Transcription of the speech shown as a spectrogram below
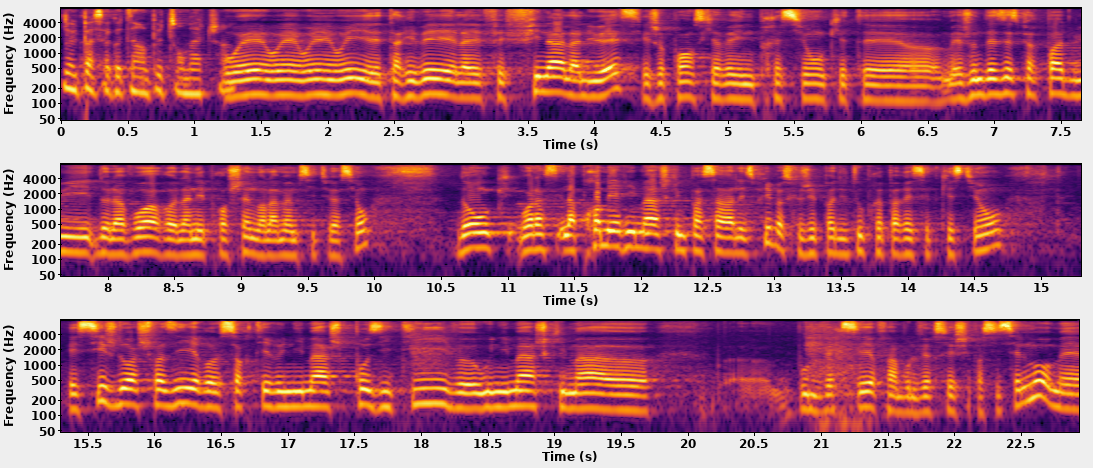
Elle passe à côté un peu de son match. hein. Oui, oui, oui, oui. Elle est arrivée, elle avait fait finale à l'US et je pense qu'il y avait une pression qui était. euh, mais je ne désespère pas de, lui, de la voir euh, l'année prochaine dans la même situation. Donc voilà, c'est la première image qui me passe à l'esprit parce que j'ai pas du tout préparé cette question. Et si je dois choisir euh, sortir une image positive ou une image qui m'a euh, bouleversé, enfin bouleversé, je sais pas si c'est le mot, mais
